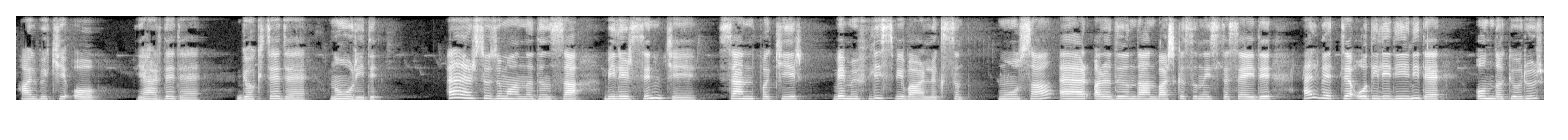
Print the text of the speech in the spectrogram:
Halbuki o yerde de gökte de nur idi. Eğer sözümü anladınsa bilirsin ki sen fakir ve müflis bir varlıksın. Musa eğer aradığından başkasını isteseydi elbette o dilediğini de onda görür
